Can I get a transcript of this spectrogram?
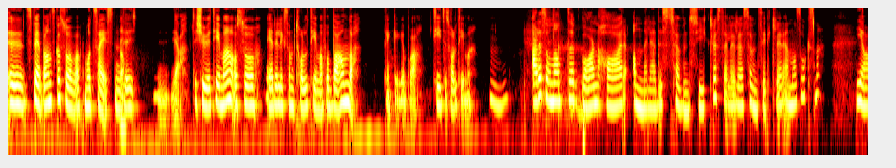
eh, spedbarn skal sove opp mot 16 Ja. til, ja, til 20 timer, og så er det liksom 12 timer for barn, da. Tenker jeg er bra. 10 til 12 timer. Er det sånn at eh, barn har annerledes søvnsyklus eller eh, søvnsirkler enn oss voksne? Ja,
